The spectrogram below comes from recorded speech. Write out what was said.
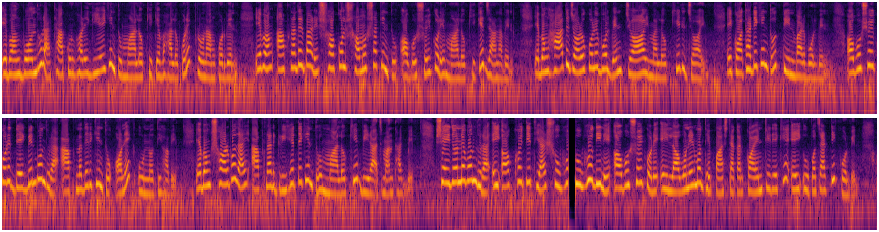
এবং বন্ধুরা ঠাকুর ঘরে গিয়েই কিন্তু মা লক্ষ্মীকে ভালো করে প্রণাম করবেন এবং আপনাদের বাড়ির সকল সমস্যা কিন্তু অবশ্যই করে মা লক্ষ্মীকে জানাবেন এবং হাত জড়ো করে বলবেন, জয় মা লক্ষ্মীর জয়। এই কথাটি কিন্তু তিনবার বলবেন। অবশ্যই করে দেখবেন বন্ধুরা, আপনাদের কিন্তু অনেক উন্নতি হবে এবং সর্বদাই আপনার গৃহেতে কিন্তু মা লক্ষ্মী বিরাজমান থাকবে। সেই জন্য বন্ধুরা, এই অক্ষয় তৃতীয়ার শুভ শুভ দিনে অবশ্যই করে এই লবণের মধ্যে পাঁচ টাকার কয়েনটি রেখে এই উপচারটি করবেন।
